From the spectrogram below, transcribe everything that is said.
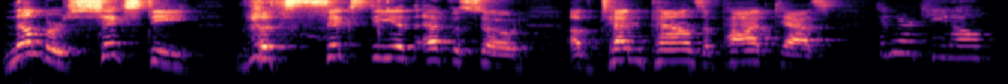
Number 60, the 60th episode of 10 Pounds of Podcast. Come here, Kino.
